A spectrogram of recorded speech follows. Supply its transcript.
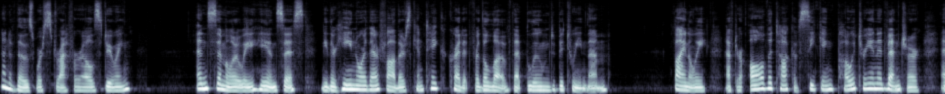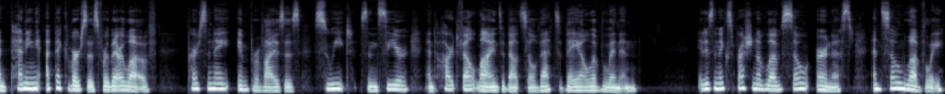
none of those were Straforel's doing. And similarly, he insists, neither he nor their fathers can take credit for the love that bloomed between them. Finally, after all the talk of seeking poetry and adventure and penning epic verses for their love, Percinet improvises sweet, sincere, and heartfelt lines about Sylvette's veil of linen. It is an expression of love so earnest and so lovely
